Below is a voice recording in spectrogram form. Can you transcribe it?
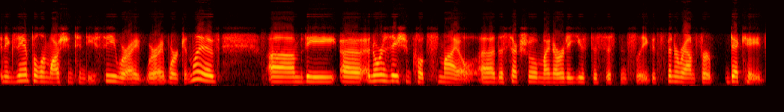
an example in Washington D.C., where I where I work and live, um, the uh, an organization called SMYAL, uh, the Sexual Minority Youth Assistance League. It's been around for decades.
